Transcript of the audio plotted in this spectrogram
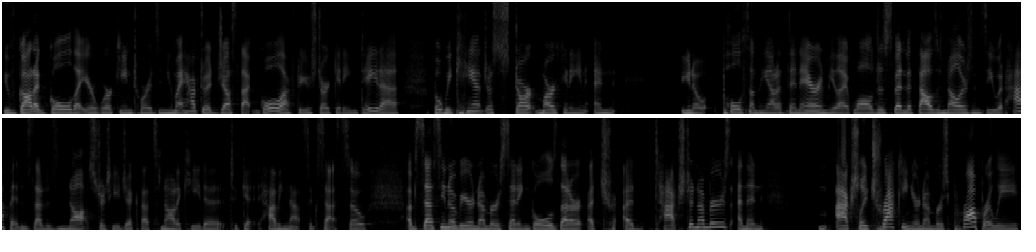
you've got a goal that you're working towards, and you might have to adjust that goal after you start getting data. But we can't just start marketing and you know, pull something out of thin air and be like, well, I'll just spend a thousand dollars and see what happens. That is not strategic. That's not a key to, to get having that success. So obsessing over your numbers, setting goals that are att- attached to numbers, and then actually tracking your numbers properly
